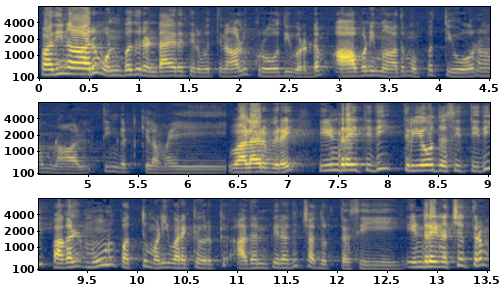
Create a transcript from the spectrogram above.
பதினாறு ஒன்பது ரெண்டாயிரத்தி இருபத்தி நாலு குரோதி வருடம் ஆவணி மாதம் முப்பத்தி ஓராம் நாள் திங்கட்கிழமை. வளர்விரை இன்றைய திதி திரியோதசி திதி பகல் மூணு பத்து மணி வரைக்கும் இருக்கு. அதன் பிறகு சதுர்த்தசி. இன்றைய நட்சத்திரம்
